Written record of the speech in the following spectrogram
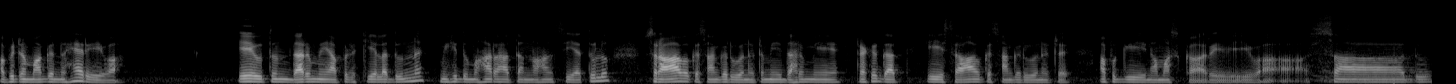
අපිට මග නොහැරේවා. ඒ උතුම් ධර්මය අපට කියලා දුන්න මිහිඳු මහරහතන් වහන්සේ ඇතුළු ශ්‍රාවක සංගරුවනට මේ ධර්මයේ රැකගත් ඒ ශ්‍රාවක සංගරුවනට අපගේ নমස්කාරය වේවා. සාදු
